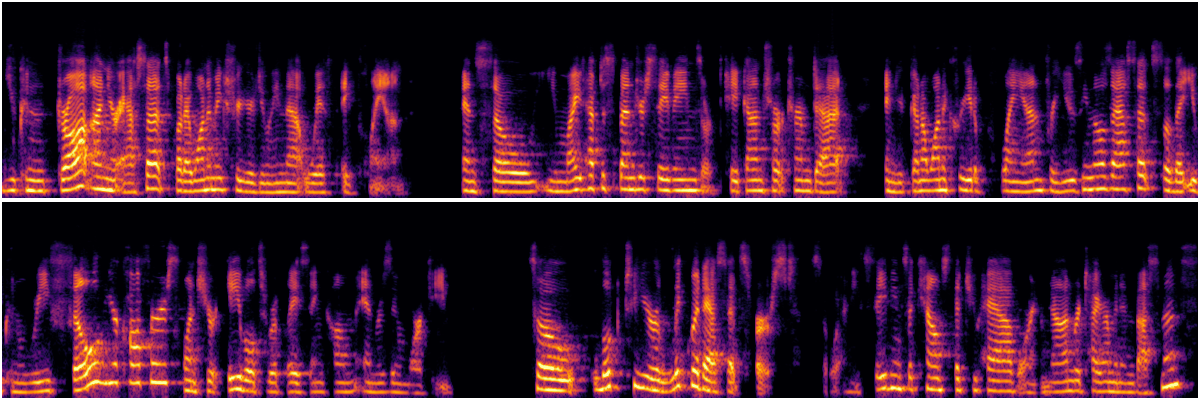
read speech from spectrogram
you can draw on your assets, but I wanna make sure you're doing that with a plan. And so you might have to spend your savings or take on short-term debt, and you're gonna wanna create a plan for using those assets so that you can refill your coffers once you're able to replace income and resume working. So look to your liquid assets first. So any savings accounts that you have or non-retirement investments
